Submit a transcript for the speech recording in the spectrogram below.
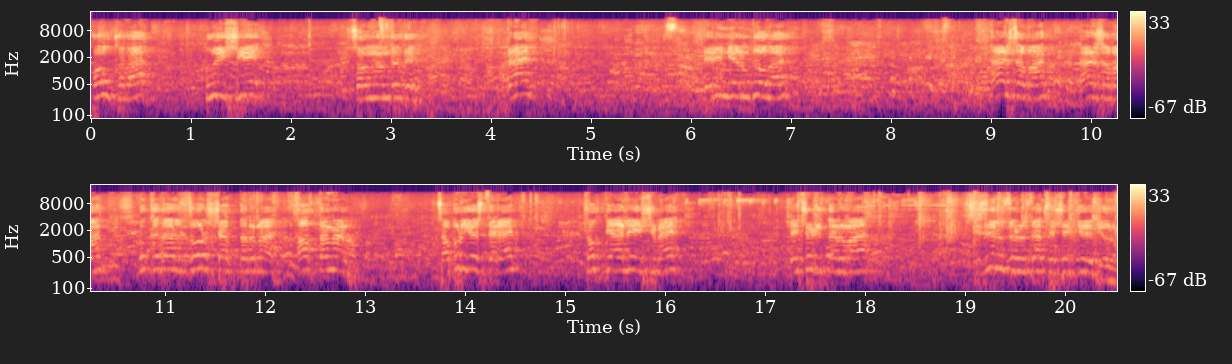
kol kola bu işi sonlandırdık. Ben benim yanımda olan her zaman her zaman bu kadar zor şartlarıma katlanan, sabır gösteren çok değerli eşime ve çocuklarıma sizin huzurunuzda teşekkür ediyorum.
